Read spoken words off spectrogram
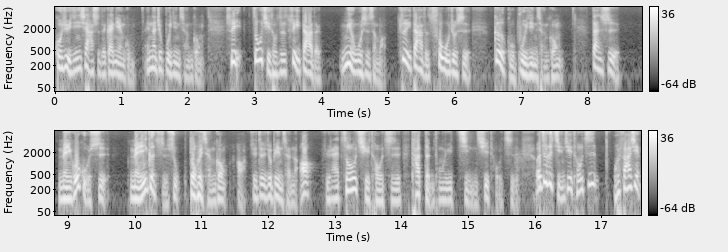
过去已经下市的概念股，哎，那就不一定成功。所以，周期投资最大的谬误是什么？最大的错误就是个股不一定成功。但是美国股市每一个指数都会成功，好，所以这就变成了哦，原来周期投资它等同于景气投资，而这个景气投资，我会发现，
